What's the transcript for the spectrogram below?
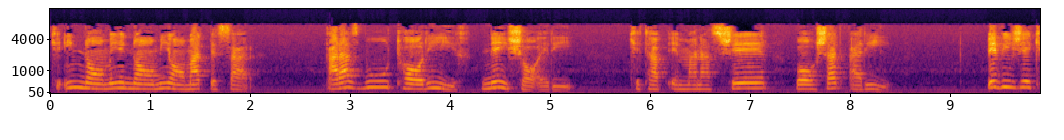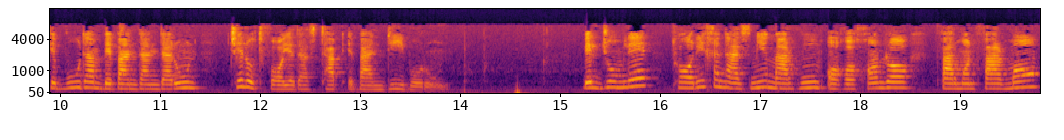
که این نامه نامی آمد به سر. قرض بود تاریخ نی شاعری که من از شعر باشد عری. به ویژه که بودم به بندندرون چه لطف آید از طبع بندی برون؟ جمله تاریخ نظمی مرحوم آقاخان را فرمان فرما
